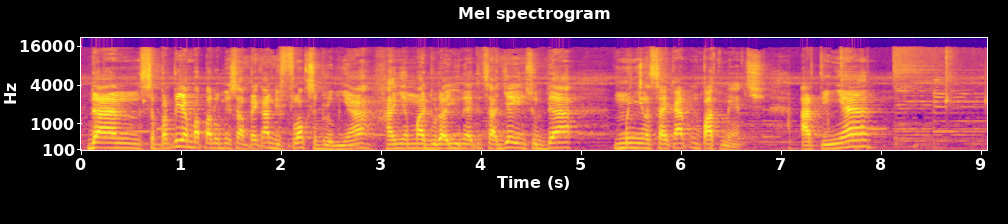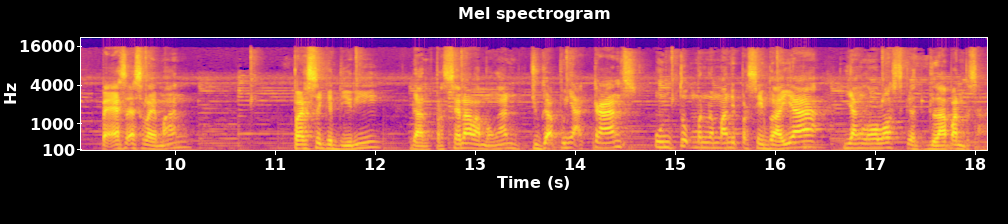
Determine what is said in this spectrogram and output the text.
Dan seperti yang Bapak Rumi sampaikan di vlog sebelumnya, hanya Madura United saja yang sudah menyelesaikan 4 match. Artinya PSS Sleman, Persik Kediri, dan Persela Lamongan juga punya kans untuk menemani Persebaya yang lolos ke 8 besar.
